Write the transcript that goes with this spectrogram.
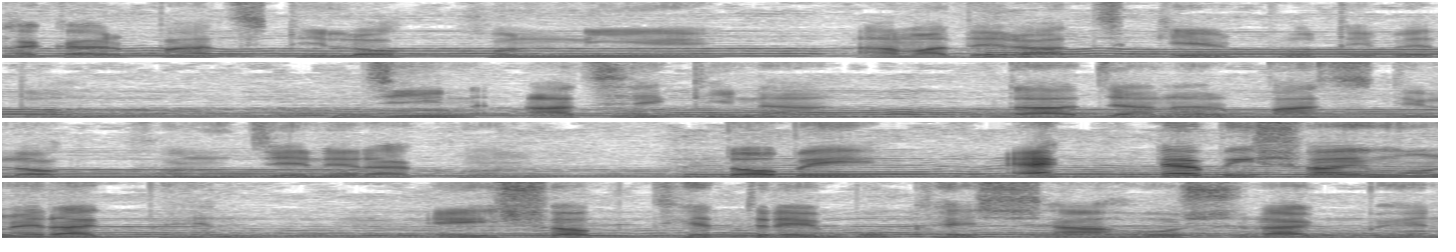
থাকার পাঁচটি লক্ষণ নিয়ে আমাদের আজকের প্রতিবেদন। জিন আছে কিনা তা জানার পাঁচটি লক্ষণ জেনে রাখুন। তবে একটা বিষয় মনে রাখবেন এই সব ক্ষেত্রে বুকে সাহস রাখবেন,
